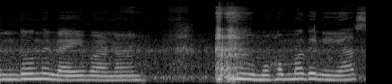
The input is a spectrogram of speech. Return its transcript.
എന്തോന്ന് ലൈവാണ്? മുഹമ്മദ് നിയാസ്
